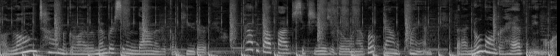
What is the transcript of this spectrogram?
A long time ago, I remember sitting down at a computer, probably about five to six years ago, and I wrote down a plan that I no longer have anymore,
